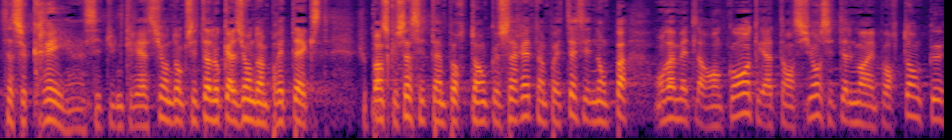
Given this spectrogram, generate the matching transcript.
ça se crée, hein, c'est une création, donc c'est à l'occasion d'un prétexte. Je pense que ça c'est important, que ça arrête un prétexte et non pas on va mettre la rencontre et attention, c'est tellement important que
